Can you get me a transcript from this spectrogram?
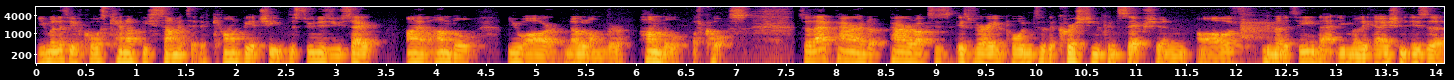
humility, of course, cannot be summited, it can't be achieved. As soon as you say, I am humble, you are no longer humble, of course. So that parad- paradox is, is very important to the Christian conception of humility. That humiliation is a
